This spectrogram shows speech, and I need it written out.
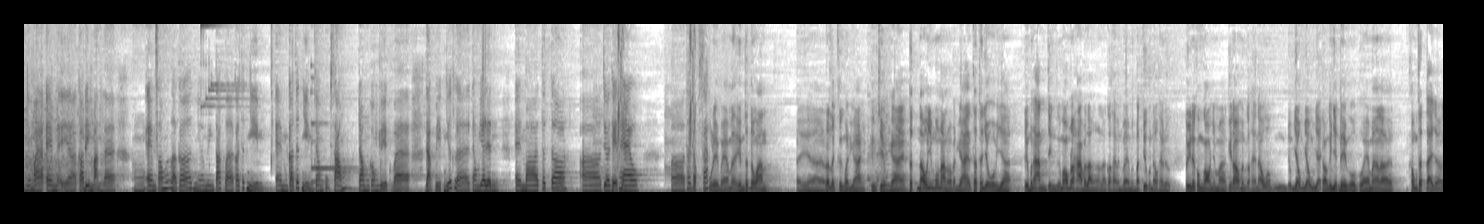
Nhưng mà em lại ờ, có điểm mạnh là ừ, em sống rất là có nguyên tắc và có trách nhiệm. Em có trách nhiệm trong cuộc sống trong công việc và đặc biệt nhất là trong gia đình. Em thích ờ, ờ, chơi thể thao ờ, thích đọc sách. Ưu điểm của em thì em thích nấu ăn. Thì uh, rất là cưng bạn gái, cưng chiều bạn gái. Thích nấu những món ăn mà bạn gái thích. Thí dụ bây giờ ví dụ mình ăn chừng cái món đó hai ba lần là có thể mình về mình bắt chước mình nấu theo được. Tuy nó không ngon nhưng mà cái đó mình có thể nấu giống giống giống vậy. Còn cái nhược điểm của của em á là không thích đợi cho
